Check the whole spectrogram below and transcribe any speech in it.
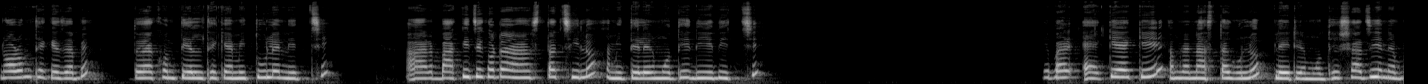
নরম থেকে যাবে। তো এখন তেল থেকে আমি তুলে নিচ্ছি। আর বাকি যে কটা নাস্তা ছিল আমি তেলের মধ্যে দিয়ে দিচ্ছি। এবার একে একে আমরা নাস্তাগুলো প্লেটের মধ্যে সাজিয়ে নেব।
